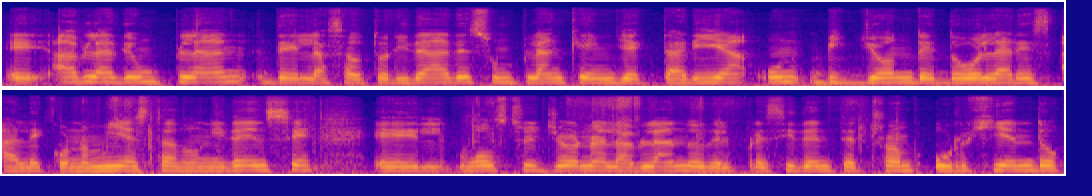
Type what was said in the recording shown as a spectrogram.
eh, habla de un plan de las autoridades, un plan que inyectaría un billón de dólares a la economía estadounidense. El Wall Street Journal hablando del presidente Trump urgiendo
